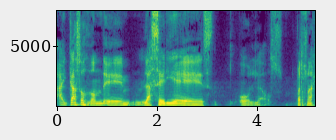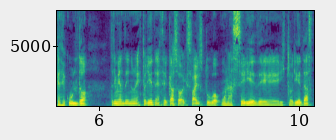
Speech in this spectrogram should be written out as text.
hay casos donde las series o los personajes de culto terminan teniendo una historieta. En este caso, X-Files tuvo una serie de historietas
